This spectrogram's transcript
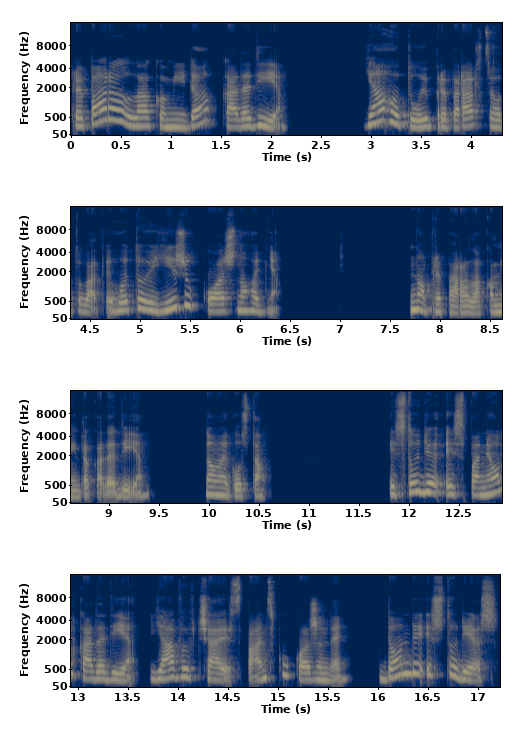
Preparo la comida cada día. Я готую, препарар це готувати. Готую їжу кожного дня. No preparo la comida cada día. No me gusta. Estudio español cada día. Я вивчаю іспанську кожен день. Donde estudias?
